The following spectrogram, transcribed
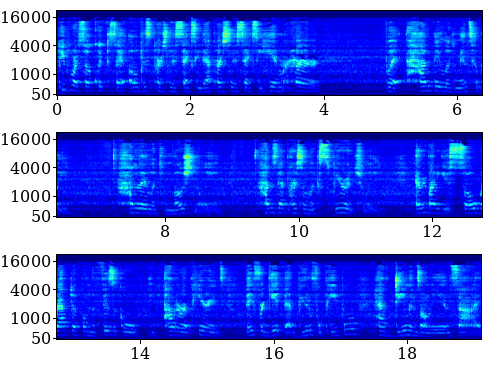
People are so quick to say, oh, this person is sexy, that person is sexy, him or her. But how do they look mentally? How do they look emotionally? How does that person look spiritually? Everybody gets so wrapped up on the physical, the outer appearance, they forget that beautiful people have demons on the inside.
